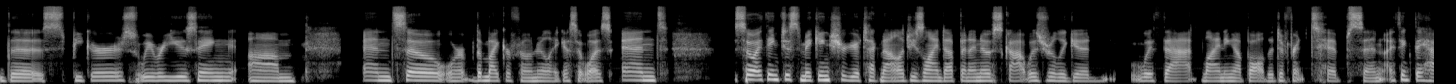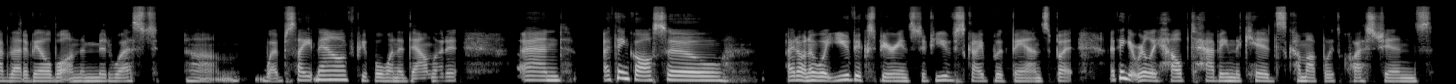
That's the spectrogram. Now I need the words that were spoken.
the speakers we were using, um, and so or the microphone, really, I guess it was, and so I think just making sure your technology's lined up, and I know Scott was really good with that, lining up all the different tips, and I think they have that available on the Midwest um, website now if people want to download it. And I think also, I don't know what you've experienced if you've Skyped with bands, but I think it really helped having the kids come up with questions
